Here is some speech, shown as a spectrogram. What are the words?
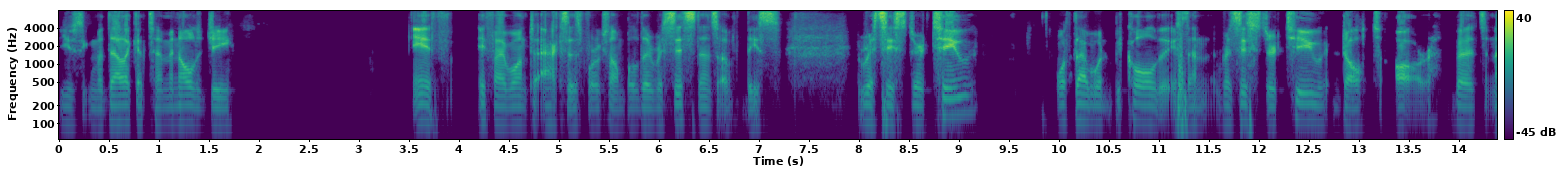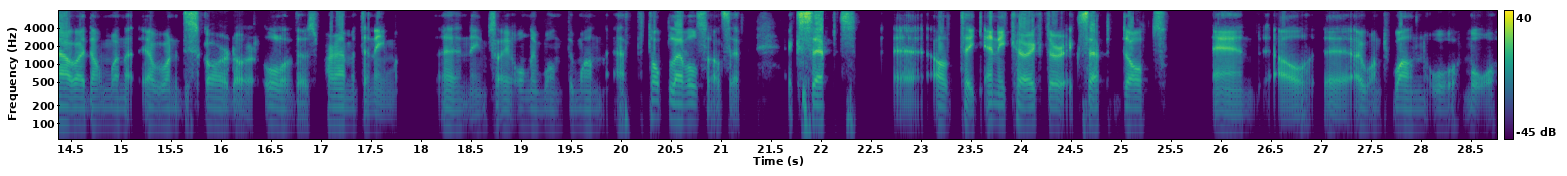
using Modelica terminology, if if I want to access, for example, the resistance of this resistor 2, what that would be called is then resistor2 dot r. But now I don't want to. I want to discard all of those parameter name uh, names. I only want the one at the top level. So I'll say accept, Uh, I'll take any character except dot, and I'll uh, I want one or more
